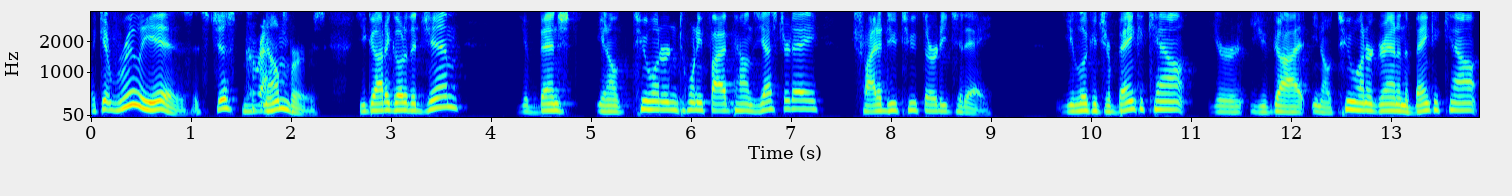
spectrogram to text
Like it really is. It's just Correct. numbers. You got to go to the gym. You benched, you know, 225 pounds yesterday. Try to do 230 today. You look at your bank account you're you've got you know 200 grand in the bank account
